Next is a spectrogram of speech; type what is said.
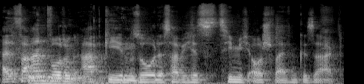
Also Verantwortung abgeben, so, das habe ich jetzt ziemlich ausschweifend gesagt.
